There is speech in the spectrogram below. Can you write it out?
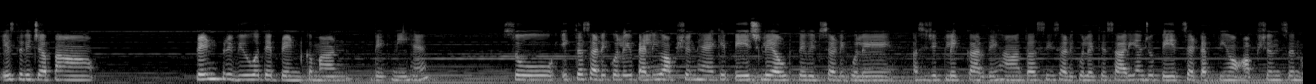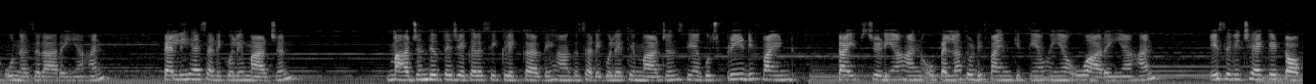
ਇਸ ਦੇ ਵਿੱਚ ਆਪਾਂ ਪ੍ਰਿੰਟ ਪ੍ਰੀਵਿਊ ਅਤੇ ਪ੍ਰਿੰਟ ਕਮਾਂਡ ਦੇਖਣੀ ਹੈ। ਸੋ ਇੱਕ ਤਾਂ ਸਾਡੇ ਕੋਲੇ ਪਹਿਲੀ ਆਪਸ਼ਨ ਹੈ ਕਿ ਪੇਜ ਲੇਆਊਟ ਦੇ ਵਿੱਚ ਸਾਡੇ ਕੋਲੇ ਅਸੀਂ ਜੇ ਕਲਿੱਕ ਕਰਦੇ ਹਾਂ ਤਾਂ ਅਸੀਂ ਸਾਡੇ ਕੋਲੇ ਇੱਥੇ ਸਾਰੀਆਂ ਜੋ ਪੇਜ ਸੈਟਅਪ ਦੀਆਂ ਆਪਸ਼ਨਸ ਹਨ, ਉਹ ਨਜ਼ਰ ਆ ਰਹੀਆਂ ਹਨ। ਪਹਿਲੀ ਹੈ ਸਾਡੇ ਕੋਲੇ ਮਾਰਜਨ ਮਾਰਜਨ ਦੇ ਉੱਤੇ ਜੇਕਰ ਅਸੀਂ ਕਲਿੱਕ ਕਰਦੇ ਹਾਂ ਤਾਂ ਸਾਡੇ ਕੋਲ ਇੱਥੇ ਮਾਰਜਨਸ ਦੀਆਂ ਕੁਝ ਪ੍ਰੀ ਡਿਫਾਈਨਡ ਟਾਈਪਸ ਜਿਹੜੀਆਂ ਹਨ, ਉਹ ਪਹਿਲਾਂ ਤੋਂ ਡਿਫਾਈਨ ਕੀਤੀਆਂ ਹੋਈਆਂ, ਉਹ ਆ ਰਹੀਆਂ ਹਨ। ਇਸ ਵਿੱਚ ਹੈ ਕਿ ਟੌਪ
